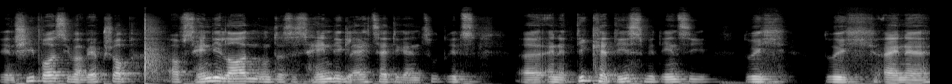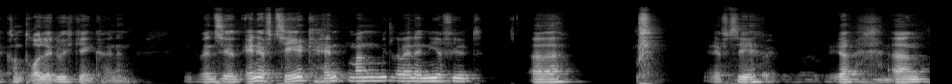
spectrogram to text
den Skipass über Webshop aufs Handy laden und dass das Handy gleichzeitig ein Zutritts, äh, eine Ticket ist, mit dem Sie durch, durch eine Kontrolle durchgehen können. Und wenn Sie NFC kennt man mittlerweile Nearfield, äh, NFC, ja, ähm,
